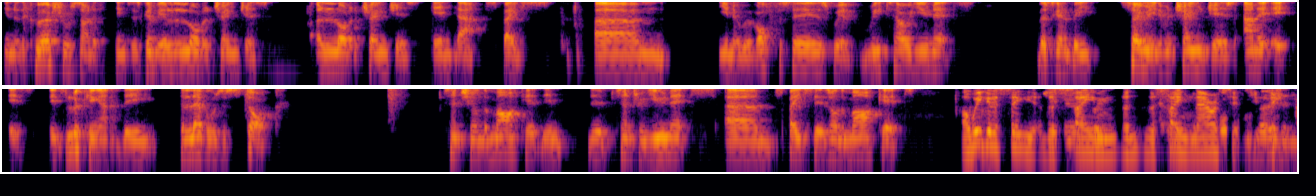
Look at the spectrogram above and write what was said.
you know, the commercial side of things, there's going to be a lot of changes a lot of changes in that space. Um, you know, with offices, with retail units, there's going to be so many different changes, and it, it, it's it's looking at the the levels of stock potentially on the market, the the potential units, um, spaces on the market. Are we going to see the same the, the same narrative? Do you think?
